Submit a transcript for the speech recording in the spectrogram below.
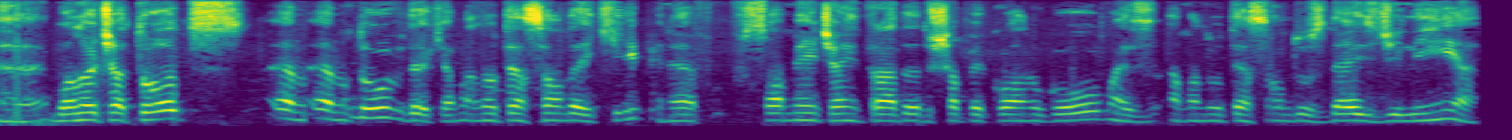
É, boa noite a todos. É, é, não dúvida que a manutenção da equipe, né, somente a entrada do Chapecó no gol, mas a manutenção dos 10 de linha,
